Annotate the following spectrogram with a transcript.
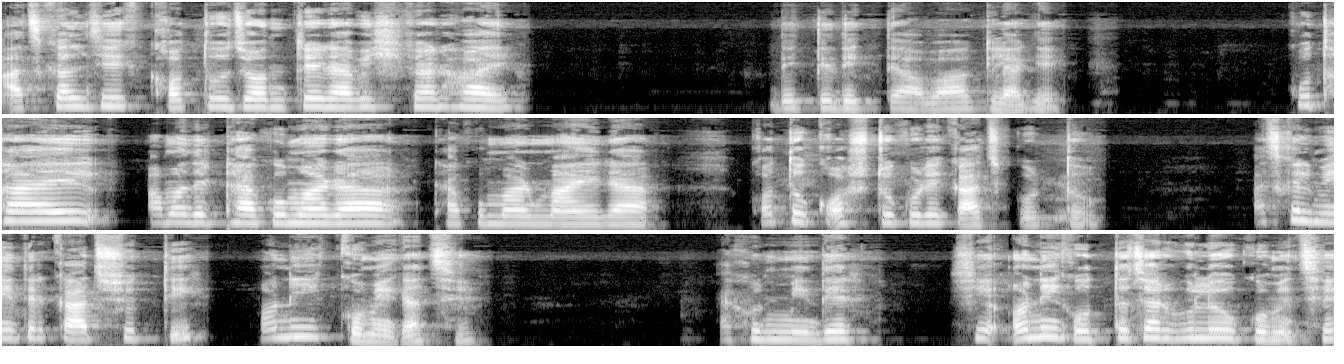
আজকাল যে কত যন্ত্রের আবিষ্কার হয়, দেখতে দেখতে অবাক লাগে। কোথায় আমাদের ঠাকুমারা, ঠাকুমার মায়েরা কত কষ্ট করে কাজ করতো। আজকাল মেয়েদের কাজ সত্যি অনেক কমে গেছে। এখন মেয়েদের সে অনেক অত্যাচারগুলোও কমেছে।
